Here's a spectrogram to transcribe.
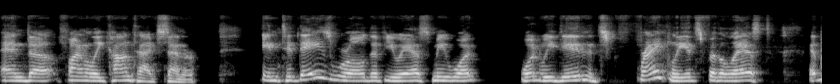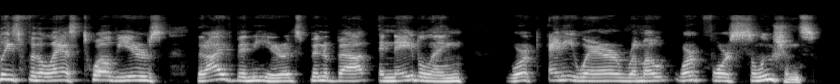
And uh, finally, contact center, in today's world, if you ask me what what we did, it's frankly, it's for the last at least for the last 12 years that I've been here, it's been about enabling work anywhere remote workforce solutions.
